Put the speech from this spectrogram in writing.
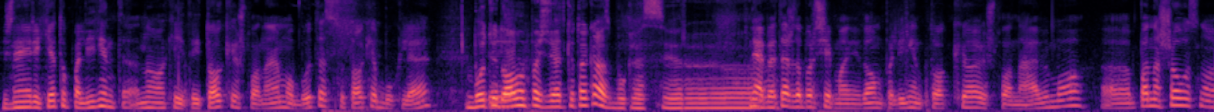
Žinai, reikėtų palyginti, nu, okei, okay, tai tokio išplanavimo būtas su tokia būklė. Būtų Tai- įdomu pažiūrėti kitokias būklės. Ir... e, Ne, bet aš dabar šiaip man įdomu palyginti tokio išplanavimo, a, panašaus nu,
